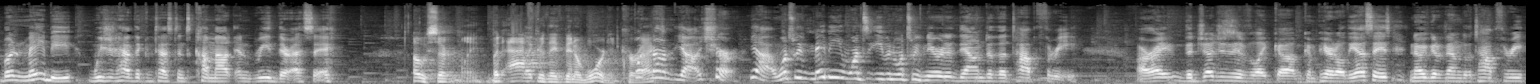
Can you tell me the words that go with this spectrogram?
but maybe we should have the contestants come out and read their essay. Oh, certainly. But after they've been awarded, correct? Not, yeah, sure. Yeah, once we maybe once even once we've narrowed it down to the top three. All right, the judges have like um, compared all the essays. Now we got it down to the top three.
